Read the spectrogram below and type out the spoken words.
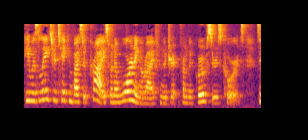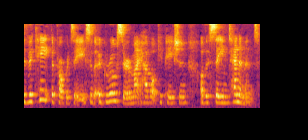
He was later taken by surprise when a warning arrived from the, from the grocer's court to vacate the property so that a grocer might have occupation of the same tenement.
